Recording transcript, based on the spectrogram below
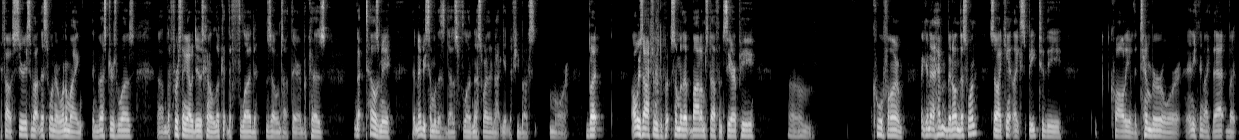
if i was serious about this one or one of my investors was um, the first thing i would do is kind of look at the flood zones out there because that tells me that maybe some of this does flood and that's why they're not getting a few bucks more. But always options to put some of the bottom stuff in CRP. Um, cool farm. Again, I haven't been on this one, so I can't like speak to the quality of the timber or anything like that. But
